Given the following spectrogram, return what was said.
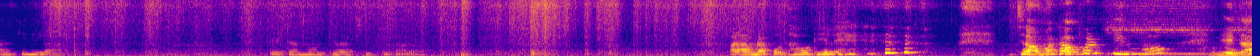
আর কি নিলাম? এটার মধ্যে আছে কি? আর আমরা কোথাও গেলে জামা কাপড় কিনবো এটা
